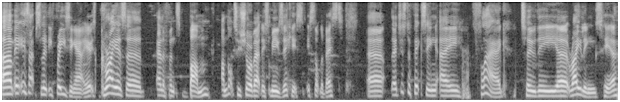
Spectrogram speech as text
Um, it is absolutely freezing out here. It's grey as a elephant's bum. I'm not too sure about this music. It's it's not the best. Uh, they're just affixing a flag to the uh, railings here,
